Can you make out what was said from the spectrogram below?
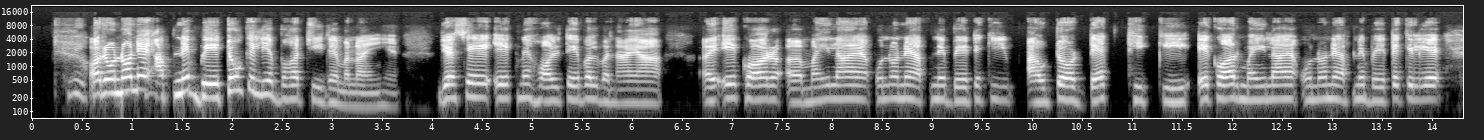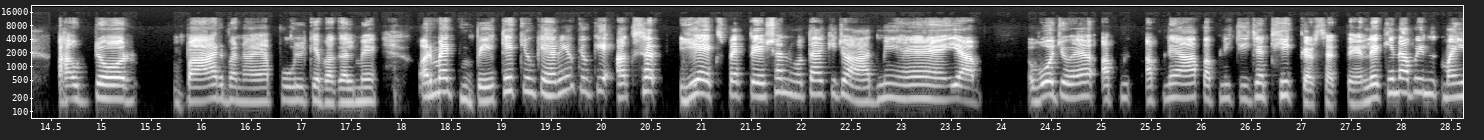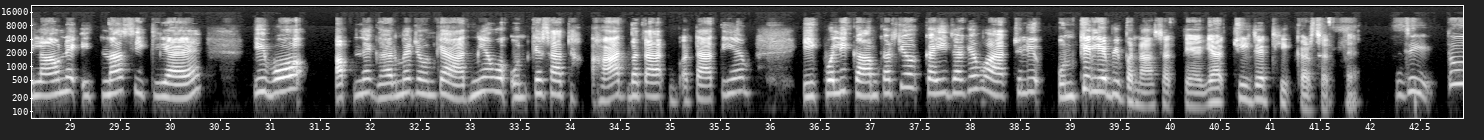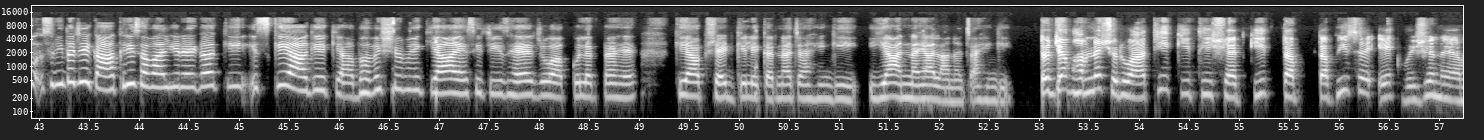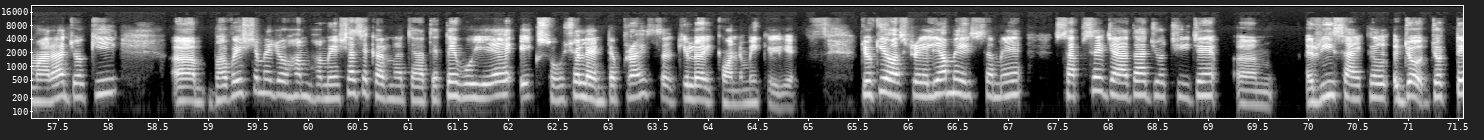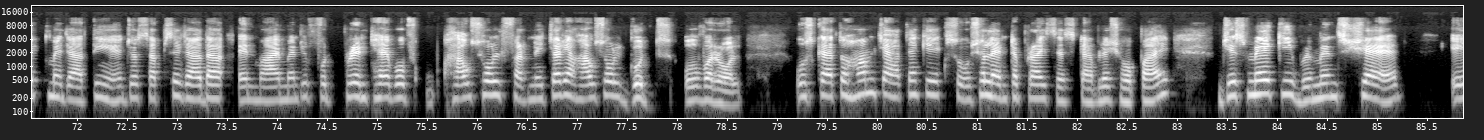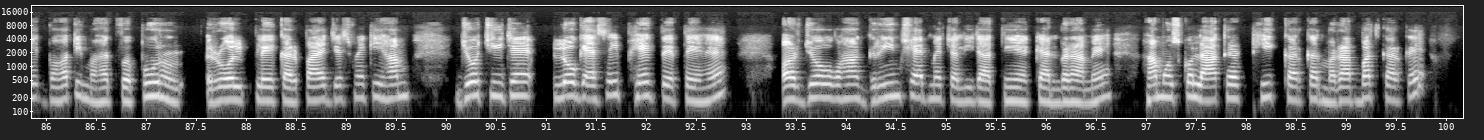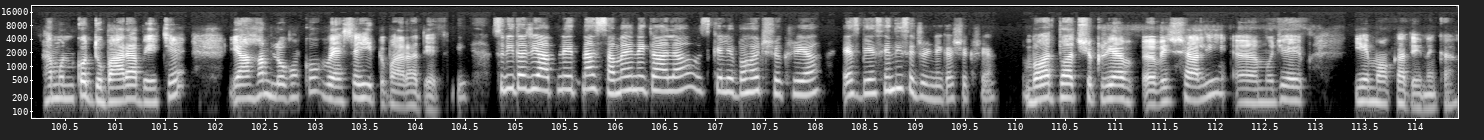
और उन्होंने अपने बेटों के लिए बहुत चीज़ें बनाई हैं। जैसे एक ने हॉल टेबल बनाया एक और महिला है, उन्होंने अपने बेटे की आउटडोर डेक ठीक की। एक और महिला है, उन्होंने अपने बेटे के लिए आउटडोर बार बनाया पूल के बगल में। और मैं बेटे क्यों कह रही हूँ? क्योंकि अक्सर ये एक्सपेक्टेशन होता है कि जो आदमी है या वो जो है अप, अपने आप अपनी चीज़ें ठीक कर सकते हैं। लेकिन अब इन महिलाओं ने इतना सीख लिया है कि वो अपने घर में जो उनके आदमी है वो उनके साथ हाथ बता बताती हैं इक्वली काम करती हैं और कई जगह वो एक्चुअली उनके लिए भी बना सकते हैं या चीज़ें ठीक कर सकते हैं। जी तो सुनीता जी एक आखिरी सवाल ये रहेगा कि इसके आगे क्या भविष्य में क्या ऐसी चीज़ है जो आपको लगता है कि आप शेड के लिए करना चाहेंगी या नया लाना चाहेंगी? तो जब हमने शुरुआत ही की थी शेड की, तब, तभी से एक विजन है हमारा, जो कि भविष्य में जो हम हमेशा से करना चाहते थे, वो ये है एक सोशल एंटरप्राइज सर्कुलर इकोनॉमी के लिए। क्योंकि ऑस्ट्रेलिया में इस समय सबसे ज़्यादा जो चीज़ें रिसाइकल जो जो टिप में जाती हैं, जो सबसे ज़्यादा एनवायरमेंटल फुटप्रिंट है, वो हाउस होल्ड फर्नीचर या हाउस होल्ड गुड्स ओवरऑल उसका तो हम चाहते हैं कि एक सोशल एंटरप्राइज एस्टेब्लिश हो पाए, जिसमें कि वुमेन्स शेड एक बहुत ही महत्वपूर्ण रोल प्ले कर पाए, जिसमें कि हम जो चीज़ें लोग ऐसे ही फेंक देते हैं और जो वहाँ ग्रीन शेड में चली जाती हैं कैनबरा में, हम उसको लाकर, ठीक कर कर, मरम्मत करके हम उनको दोबारा बेचे या हम लोगों को वैसे ही दोबारा दे दें। सुनीता जी आपने इतना समय निकाला उसके लिए बहुत शुक्रिया। एस बी एस हिंदी से जुड़ने का शुक्रिया। बहुत बहुत शुक्रिया विशाली मुझे ये मौका देने का।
